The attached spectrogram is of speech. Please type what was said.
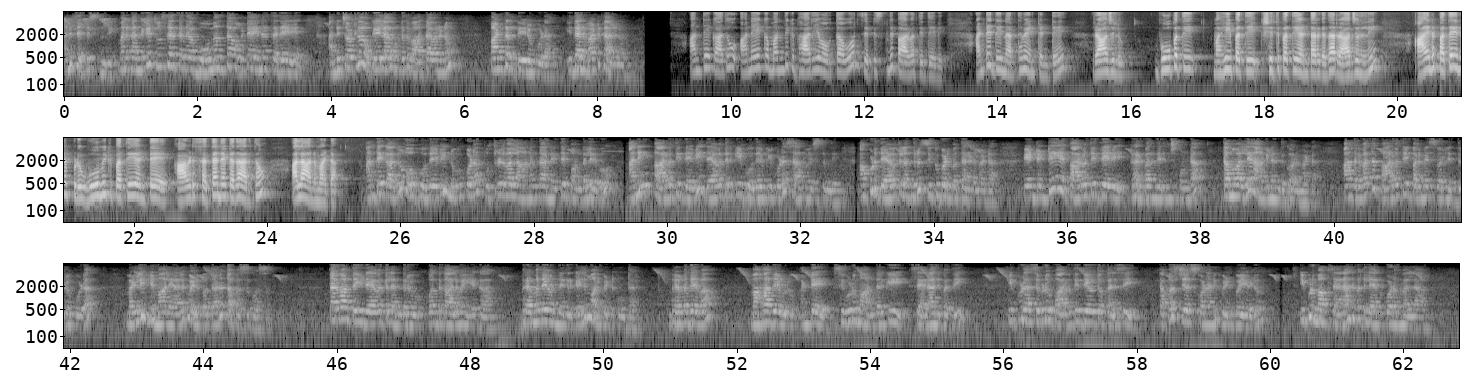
అని చెప్పిస్తుంది. మనకు అందుకే చూశారు కదా భూమి అంతా ఒకటే అయినా సరే అన్ని చోట్ల ఒకేలాగా ఉండదు వాతావరణం పంటల తీరు కూడా. ఇదన్నమాట కారణం. అంతేకాదు అనేక మందికి భార్య అవుతావు అని చెప్పిస్తుంది పార్వతీదేవి. అంటే దీని అర్థం ఏంటంటే రాజులు భూపతి మహీపతి క్షితిపతి అంటారు కదా రాజుల్ని ఆయన పతి అయినప్పుడు భూమికి పతి అంటే ఆవిడ సతనే కదా అర్థం? అలా అనమాట అంతేకాదు ఓ భూదేవి నువ్వు కూడా పుత్రుల వల్ల ఆనందాన్ని అయితే పొందలేవు అని పార్వతీదేవి దేవతలకి భూదేవికి కూడా శాపం ఇస్తుంది. అప్పుడు దేవతలందరూ సిగ్గుపడిపోతారనమాట ఏంటంటే పార్వతీదేవి గర్భం ధరించకుండా తమ వల్లే ఆగినందుకు అనమాట ఆ తర్వాత పార్వతీ పరమేశ్వరులు ఇద్దరూ కూడా మళ్ళీ హిమాలయాలకు వెళ్ళిపోతారు తపస్సు కోసం. తర్వాత ఈ దేవతలందరూ కొంతకాలం అయ్యాక బ్రహ్మదేవుని దగ్గరికి వెళ్ళి మొరపెట్టుకుంటారు. బ్రహ్మదేవ మహాదేవుడు అంటే శివుడు మా అందరికీ సేనాధిపతి. ఇప్పుడు ఆ శివుడు పార్వతీదేవితో కలిసి తపస్సు చేసుకోవడానికి వెళ్ళిపోయాడు. ఇప్పుడు మాకు సేనాధిపతి లేకపోవడం వల్ల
